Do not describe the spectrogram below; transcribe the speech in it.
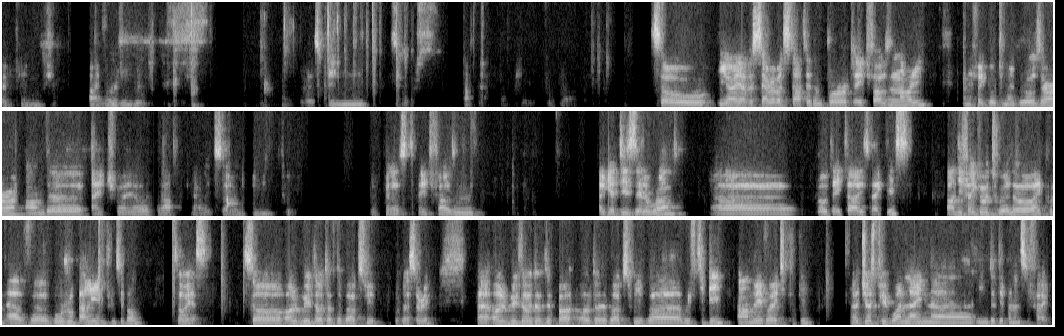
I think I'm in the so here I have a server that started on port 8000 normally. And if I go to my browser on the I try out, ah, now it's allowing me to localhost 8000. I get this hello world. Uh, raw data is like this. And if I go to hello, I could have uh, Bonjour Paris in principle. So yes. So all built out of the box with, sorry uh, all built out of the out of the box with uh, with tipi and with HTTP, uh, just with one line in the dependency file.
